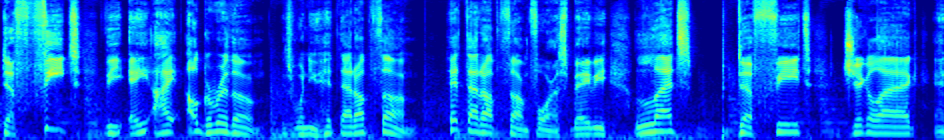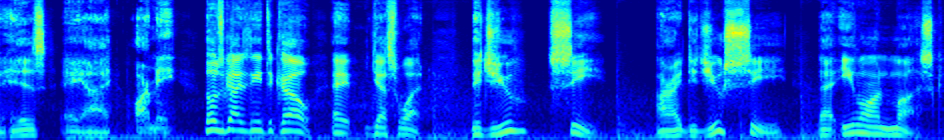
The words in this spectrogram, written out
defeat the AI algorithm is when you hit that up thumb. Hit that up thumb for us, baby. Let's defeat Jyggalag and his AI army. Those guys need to go. Hey, guess what? Did you see? All right, did you see that Elon Musk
